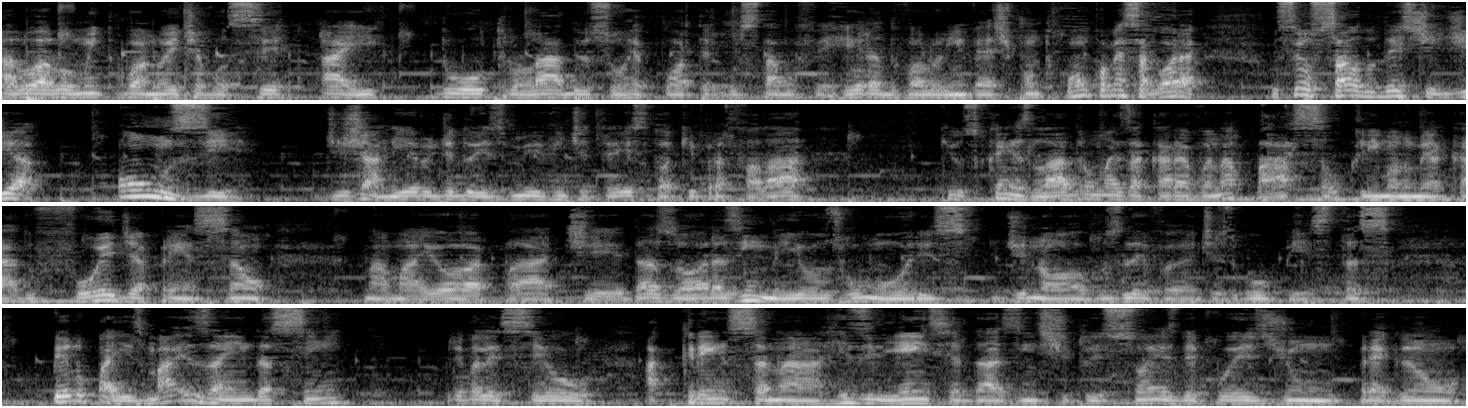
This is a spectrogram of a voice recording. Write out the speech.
Alô, alô, muito boa noite a você aí do outro lado. Eu sou o repórter Gustavo Ferreira do ValorInvest.com. Começa agora o seu saldo deste dia 11 de janeiro de 2023. Estou aqui para falar que os cães ladram, mas a caravana passa. O clima no mercado foi de apreensão na maior parte das horas, em meio aos rumores de novos levantes golpistas pelo país. Mas ainda assim, prevaleceu a crença na resiliência das instituições depois de um pregão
